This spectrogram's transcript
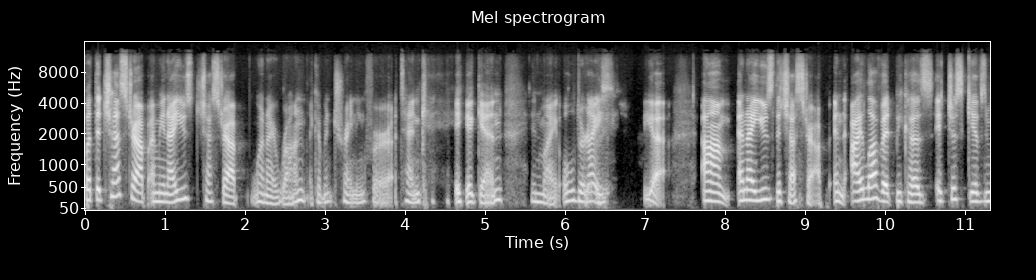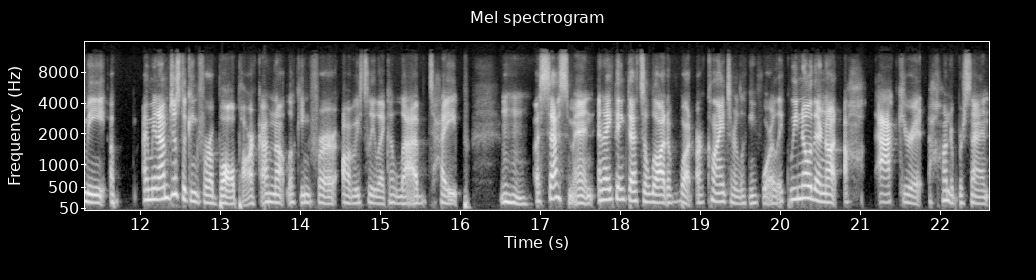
But the chest strap, I mean, I use chest strap when I run. Like I've been training for a 10K again in my older Nice. age. Yeah. Um, and I use the chest strap and I love it because it just gives me a I mean, I'm just looking for a ballpark. I'm not looking for obviously like a lab type Mhm. assessment. And I think that's a lot of what our clients are looking for. Like we know they're not a h- accurate 100%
